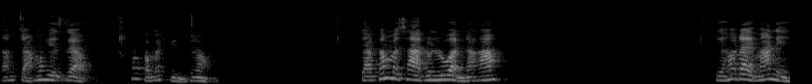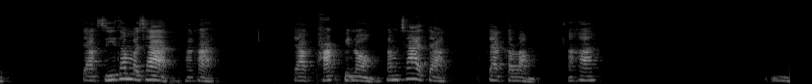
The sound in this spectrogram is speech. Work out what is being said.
หลังจากมาเฮ็ดแล้วเขาก็มากินพี่น้อง จากธรรมชาติล้วนๆนะคะที่เขาได้มานี่จากสีธรรมชาตินะคะ จากพักพี่น้องน้ำชาจากจากกระหล่ำนะคะอืม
